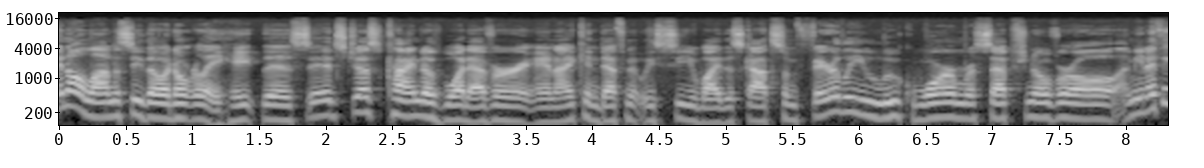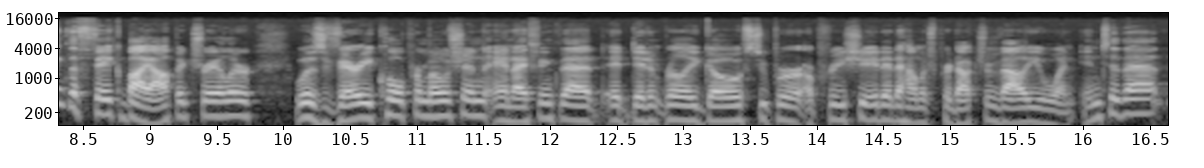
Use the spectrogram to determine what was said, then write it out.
In all honesty, though, I don't really hate this. It's just kind of whatever, and I can definitely see why this got some fairly lukewarm reception overall. I mean, I think the fake biopic trailer was very cool promotion, and I think that it didn't really go super appreciated how much production value went into that.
